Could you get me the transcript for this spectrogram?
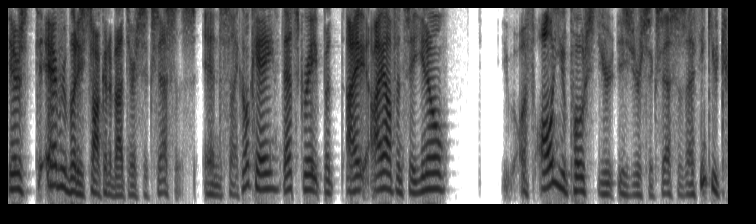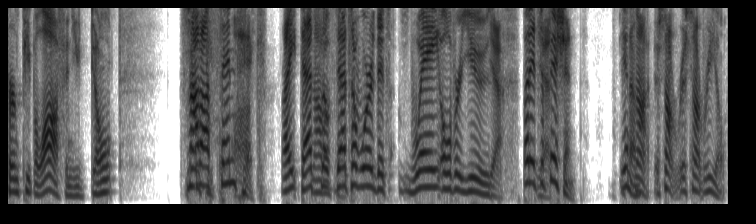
there's everybody's talking about their successes. And it's like, okay, that's great. But I, I often say, you know, if all you post your, is your successes, I think you turn people off and you don't. It's not authentic, right? That's the that's a word that's way overused, yeah. but it's yes. efficient you know, it's not. It's not. It's not real.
